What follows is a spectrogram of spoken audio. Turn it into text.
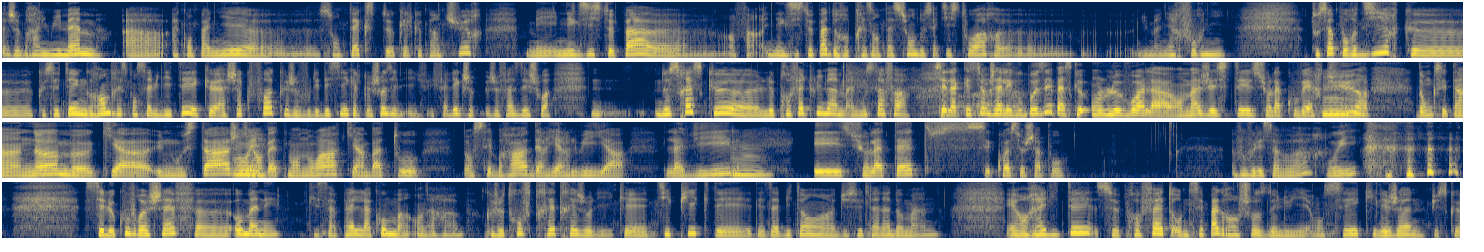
Gebran lui-même a accompagné euh, son texte de quelques peintures, mais il n'existe pas, euh, enfin, il n'existe pas de représentation de cette histoire euh, d'une manière fournie. Tout ça pour dire que, que c'était une grande responsabilité et qu'à chaque fois que je voulais dessiner quelque chose, il, fallait que je, fasse des choix. Ne serait-ce que euh, le prophète lui-même, Al-Mustafa. C'est la question que j'allais vous poser parce qu'on le voit là en majesté sur la couverture. Mm. Donc c'est un homme euh, qui a une moustache, qui est en vêtements noirs, qui a un bateau dans ses bras. Derrière lui, il y a la ville. Mm. Et sur la tête, c'est quoi ce chapeau? Vous voulez savoir? Oui. c'est le couvre-chef euh, omanais qui s'appelle la Kouma en arabe, que je trouve très très joli, qui est typique des, habitants euh, du sultanat d'Oman. Et en réalité, ce prophète, on ne sait pas grand-chose de lui. On sait qu'il est jeune, puisque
